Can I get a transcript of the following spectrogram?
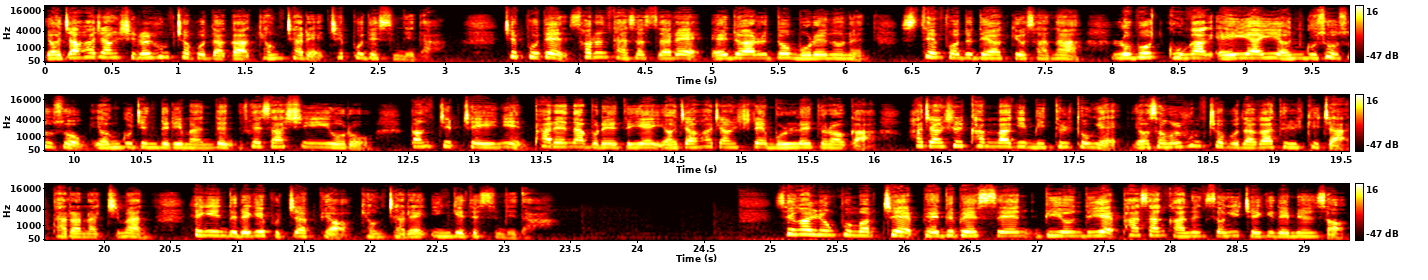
여자 화장실을 훔쳐보다가 경찰에 체포됐습니다. 체포된 35살의 에드와르도 모레노는 스탠퍼드 대학교 산하 로봇 공학 AI 연구소 소속 연구진들이 만든 회사 CEO로 빵집 체인인 파레나 브레드의 여자 화장실에 몰래 들어가 화장실 칸막이 밑을 통해 여성을 훔쳐보다가 들키자 달아났지만 행인들에게 붙잡혀 경찰에 인계됐습니다. 생활용품 업체 베드베스앤 비욘드의 파산 가능성이 제기되면서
